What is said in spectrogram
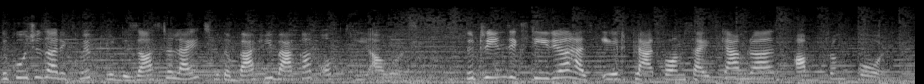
The coaches are equipped with disaster lights with a battery backup of 3 hours. The train's exterior has 8 platform side cameras up from 4.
